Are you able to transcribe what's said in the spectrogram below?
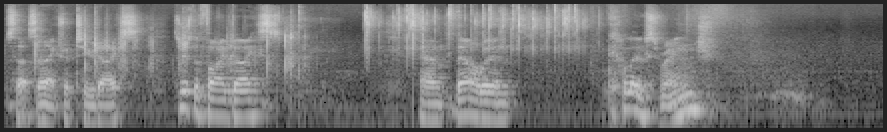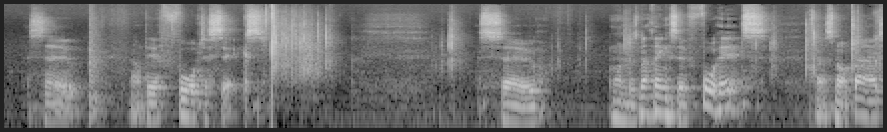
so that's an extra two dice. So just the five dice. Um, they are within close range. So that'll be a four to six. So one does nothing, so four hits. That's not bad.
